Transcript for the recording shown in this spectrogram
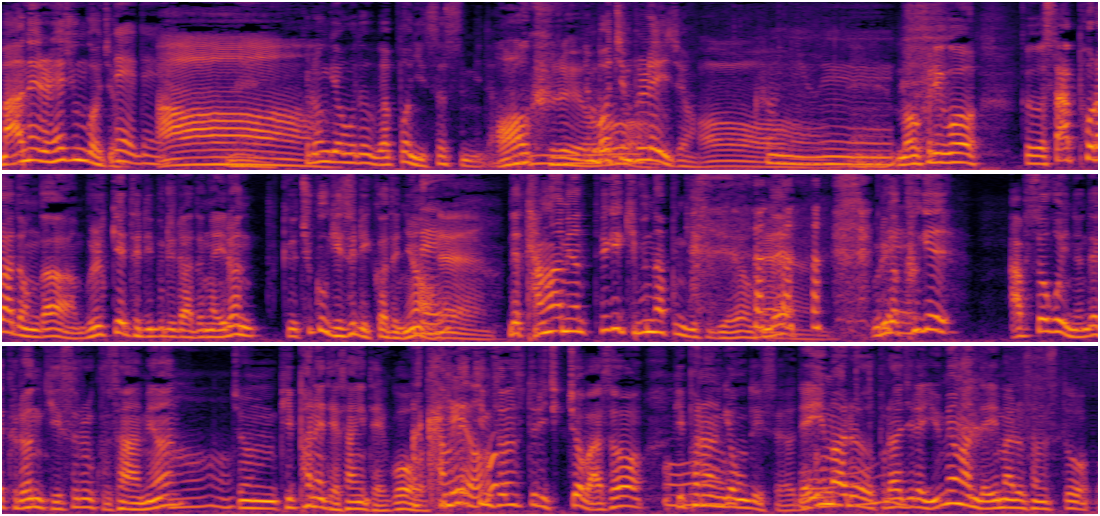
만회를 해준 거죠. 네네. 아. 그런 경우도 몇 번 있었습니다. 아, 그래요. 멋진 플레이죠. 어. 그렇네요. 네. 뭐 그리고 그 사포라던가 물개 드리블이라든가 이런 그 축구 기술이 있거든요. 네. 네. 근데 당하면 되게 기분 나쁜 기술이에요. 근데 네. 우리가 네. 크게 앞서고 있는데 그런 기술을 구사하면 아. 좀 비판의 대상이 되고 아? 상대팀 선수들이 직접 와서 비판하는 경우도 있어요. 네이마르 브라질의 유명한 네이마르 선수도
